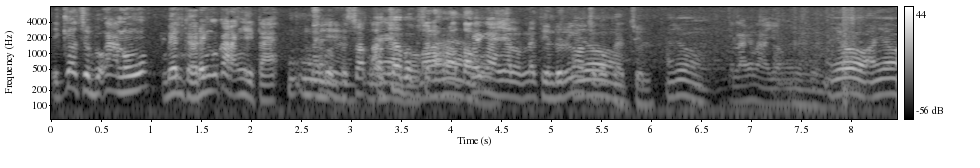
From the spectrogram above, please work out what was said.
Iki aja mbok nganu, ben garing kok karang ngitek. Nek mbok besot Aja mbok besot. rata. Kowe ngayal nek diundur aja Ayo. kok bajul. Ayo. Ayo, ayo.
